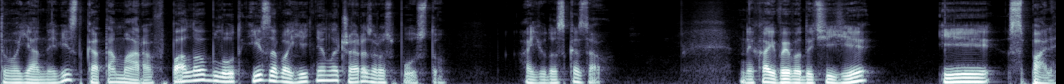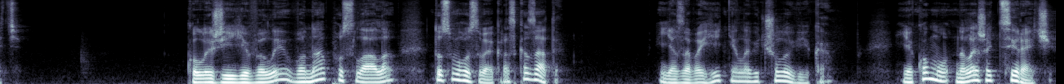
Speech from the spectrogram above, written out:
твоя невістка Тамара впала в блуд і завагітніла через розпусту. А Юда сказав: Нехай виведуть її і спалять. Коли ж її вели, вона послала до свого свекра сказати: Я завагітніла від чоловіка, якому належать ці речі.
